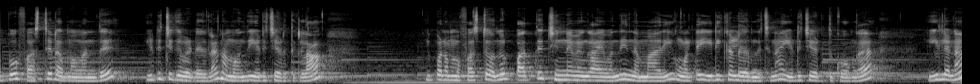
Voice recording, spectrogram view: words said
இப்போது ஃபஸ்ட்டு நம்ம வந்து இடிச்சுக்க வேண்டியதெல்லாம் நம்ம வந்து இடித்து எடுத்துக்கலாம். இப்போ நம்ம ஃபஸ்ட்டு வந்து ஒரு பத்து சின்ன வெங்காயம் வந்து இந்த மாதிரி உங்கள்கிட்ட இடிக்கல் இருந்துச்சுன்னா இடித்து எடுத்துக்கோங்க. இல்லைனா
